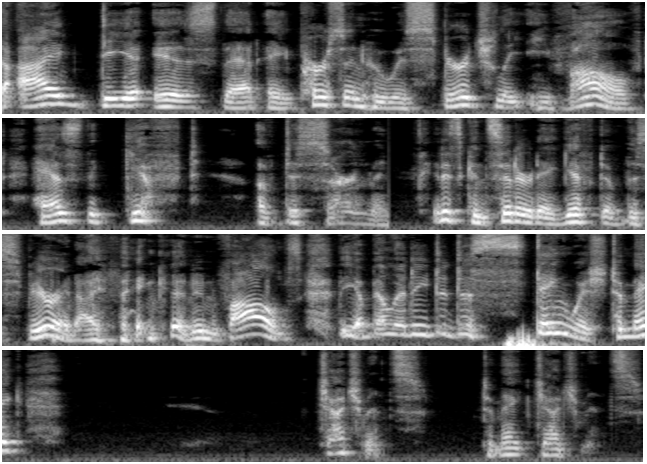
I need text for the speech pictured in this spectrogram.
the idea is that a person who is spiritually evolved has the gift of discernment. It is considered a gift of the Spirit, I think, and involves the ability to distinguish, to make judgments, to make judgments.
